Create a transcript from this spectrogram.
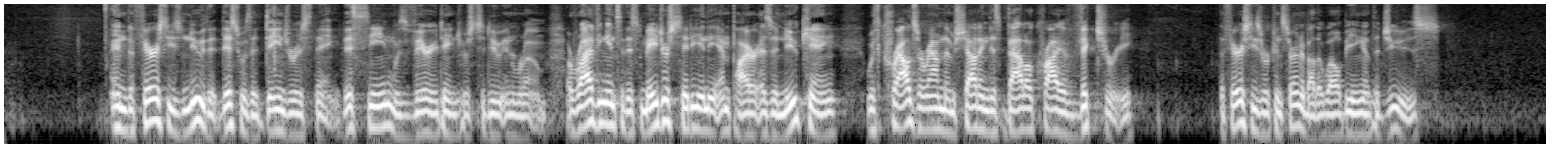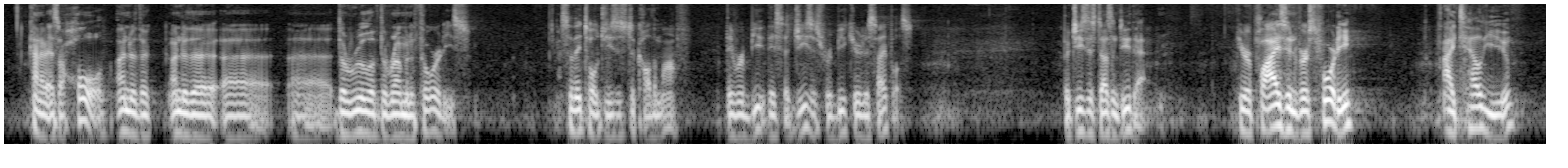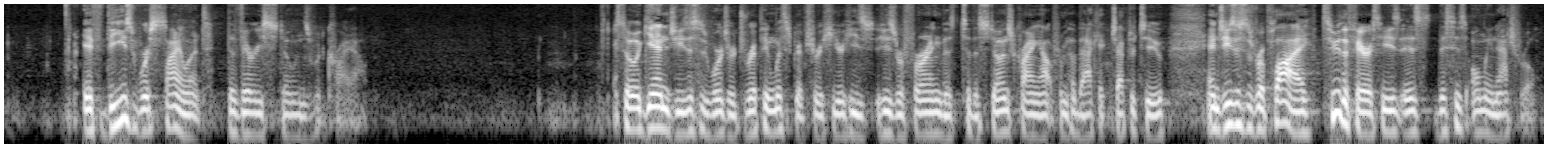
And the Pharisees knew that this was a dangerous thing. This scene was very dangerous to do in Rome. Arriving into this major city in the empire as a new king, with crowds around them shouting this battle cry of victory, the Pharisees were concerned about the well being of the Jews, kind of as a whole, under the, under the, uh, uh, the rule of the Roman authorities. So they told Jesus to call them off. They, rebu- they said, Jesus, rebuke your disciples. But Jesus doesn't do that. He replies in verse 40 I tell you, if these were silent, the very stones would cry out. So again, Jesus' words are dripping with scripture. Here he's, he's referring to the stones crying out from Habakkuk chapter 2. And Jesus' reply to the Pharisees is this is only natural.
